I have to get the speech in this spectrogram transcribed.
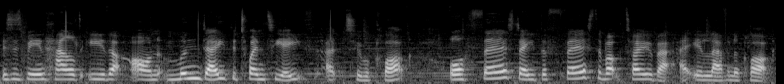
This is being held either on Monday the 28th at 2 o'clock or Thursday the 1st of October at 11 o'clock.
